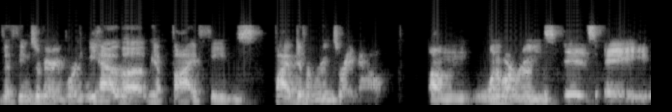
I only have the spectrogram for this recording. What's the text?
the themes are very important. We have uh, we have five themes, five different rooms right now. Um, one of our rooms is a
